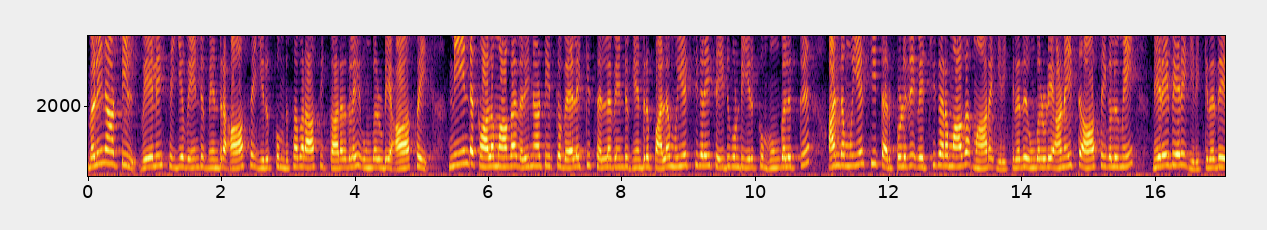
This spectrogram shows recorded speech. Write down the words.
வெளிநாட்டில் வேலை செய்ய வேண்டும் என்ற ஆசை இருக்கும் ரிஷபராசிக்காரர்களே உங்களுடைய ஆசை நீண்ட காலமாக வெளிநாட்டிற்கு வேலைக்கு செல்ல வேண்டும் என்று பல முயற்சிகளை செய்து கொண்டு இருக்கும் உங்களுக்கு அந்த முயற்சி தற்பொழுது வெற்றிகரமாக மாற இருக்கிறது. உங்களுடைய அனைத்து ஆசைகளுமே நிறைவேற இருக்கிறது.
